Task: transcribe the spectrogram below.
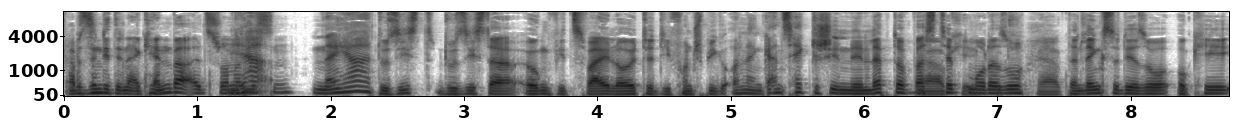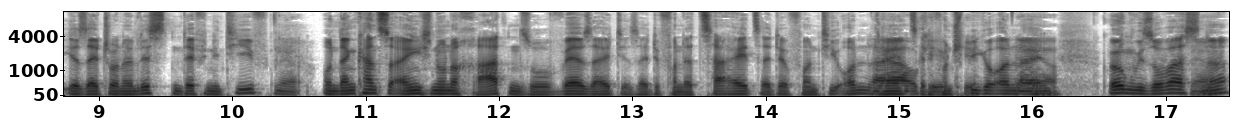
Aber sind die denn erkennbar als Journalisten? Ja, naja, du siehst, du siehst da irgendwie zwei Leute, die von Spiegel Online ganz hektisch in den Laptop was Ja, okay, tippen oder gut. so. Ja, dann denkst du dir so, okay, ihr seid Journalisten, definitiv. Ja. Und dann kannst du eigentlich nur noch raten, so, wer seid ihr? Seid ihr von der Zeit? Seid ihr von T-Online? Ja, seid okay, ihr von okay. Spiegel Online? Irgendwie sowas, Ja. ne?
